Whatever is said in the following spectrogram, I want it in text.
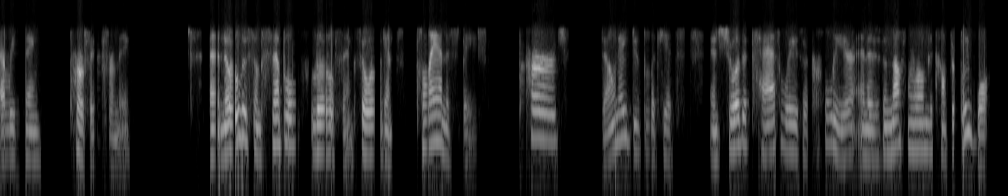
everything perfect for me. And those are some simple little things. So again, plan the space, purge, donate duplicates, ensure the pathways are clear and there's enough room to comfortably walk.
